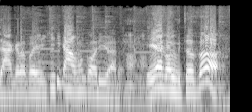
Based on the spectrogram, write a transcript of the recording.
ଜାଗ୍ରତ ହେଇକି କାମ କରିବାର ଏଇଆ କହିବୁ ତ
